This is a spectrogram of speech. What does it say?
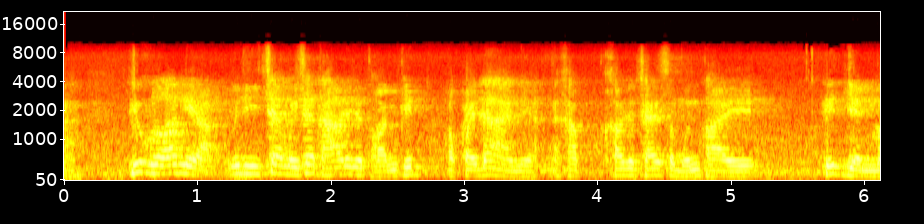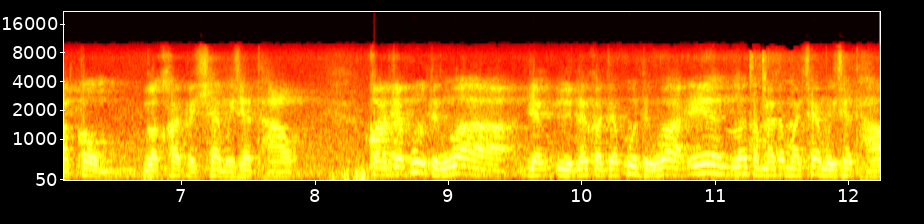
นะยุคร้อนเนี่ยวิธีแช่มือแช่เท้าที่จะถอนพิษออกไปได้เนี่ยนะครับเขาจะใช้สมุนไพรพิษเย็นมาต้ม แล้วค่อยไปแช่มือแช่เท้า ก่อนจะพูดถึงว่าอย่างอื่นแล้วก่อนจะพูดถึงว่าเอ๊ะแล้วทำไมต้องมาแช่มือแช่เท้า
